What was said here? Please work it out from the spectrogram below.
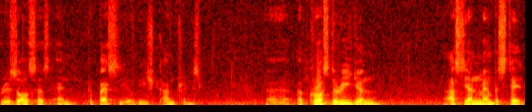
resources and capacity of each countries. Uh, across the region, ASEAN member states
